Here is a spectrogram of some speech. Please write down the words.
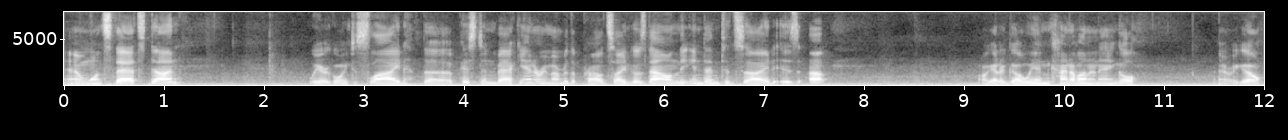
and once that's done, we are going to slide the piston back in. And remember the proud side goes down, the indented side is up. We got to go in kind of on an angle. There we go.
